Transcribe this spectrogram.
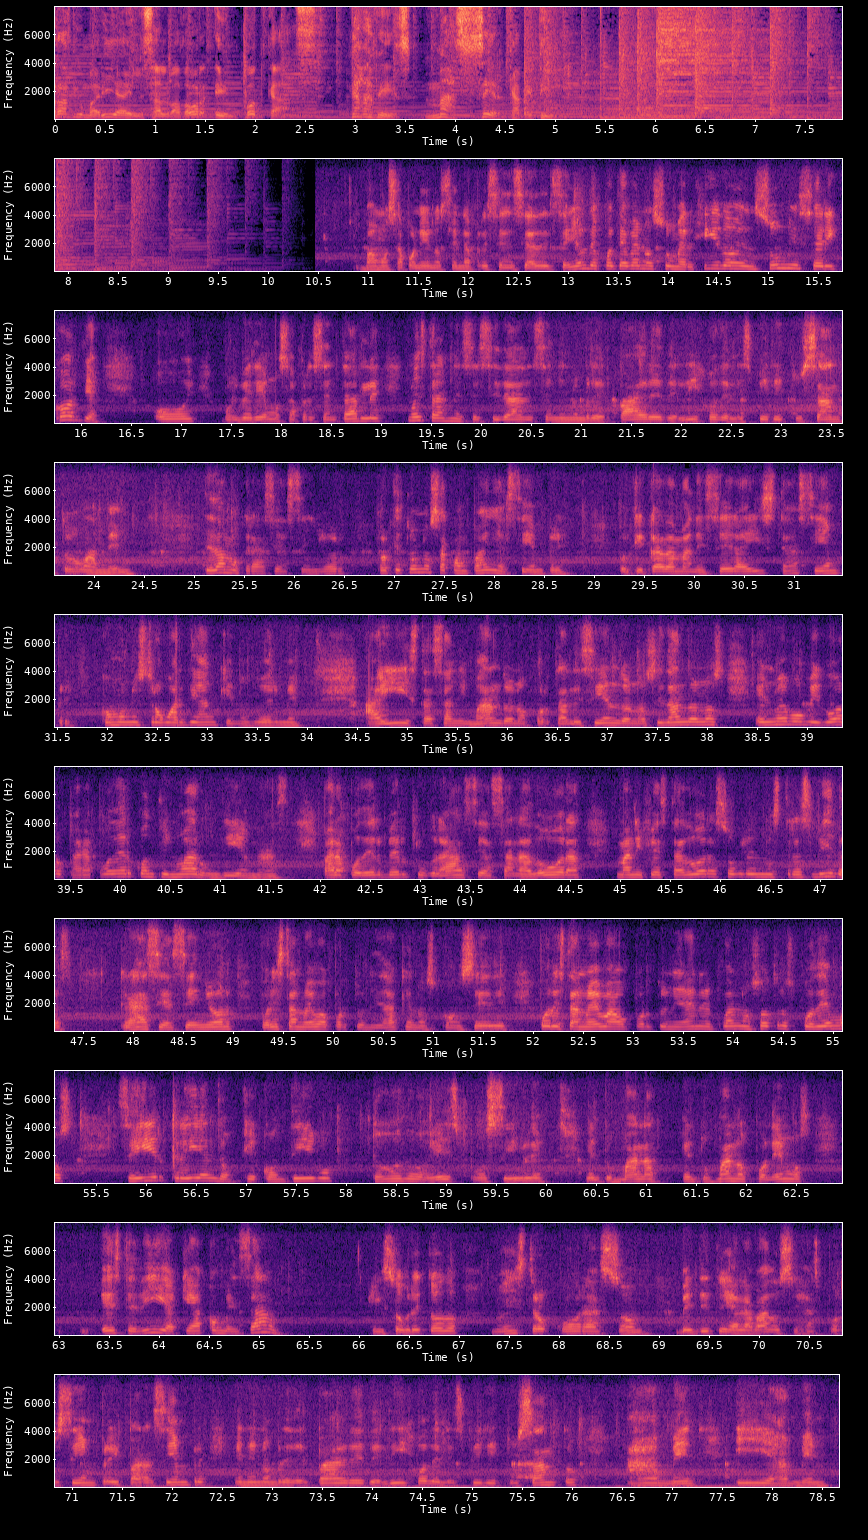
Radio María El Salvador en podcast, cada vez más cerca de ti. Vamos a ponernos en la presencia del Señor después de habernos sumergido en su misericordia. Hoy volveremos a presentarle nuestras necesidades en el nombre del Padre, del Hijo, del Espíritu Santo. Amén. Te damos gracias, Señor, porque tú nos acompañas siempre, porque cada amanecer ahí está siempre, como nuestro guardián que no duerme. Ahí estás animándonos, fortaleciéndonos y dándonos el nuevo vigor para poder continuar un día más, para poder ver tu gracia sanadora, manifestadora sobre nuestras vidas. Gracias Señor por esta nueva oportunidad que nos concede, por esta nueva oportunidad en la cual nosotros podemos seguir creyendo que contigo todo es posible. En tus manos, en tus manos ponemos este día que ha comenzado y sobre todo nuestro corazón. Bendito y alabado seas por siempre y para siempre, en el nombre del Padre, del Hijo, del Espíritu Santo. Amén y amén.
